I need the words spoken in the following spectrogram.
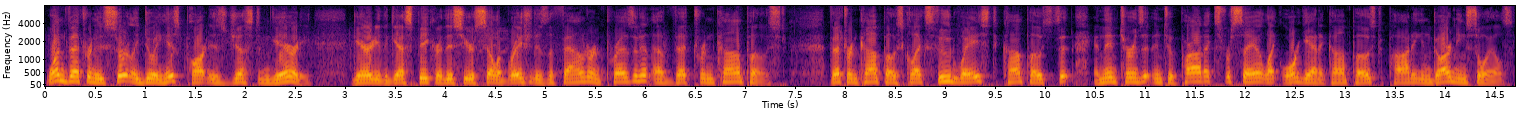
One veteran who's certainly doing his part is Justin Garrity. Garrity, the guest speaker of this year's celebration, is the founder and president of Veteran Compost. Veteran Compost collects food waste, composts it, and then turns it into products for sale like organic compost, potting, and gardening soils.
